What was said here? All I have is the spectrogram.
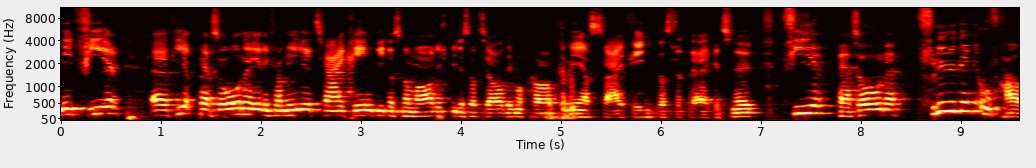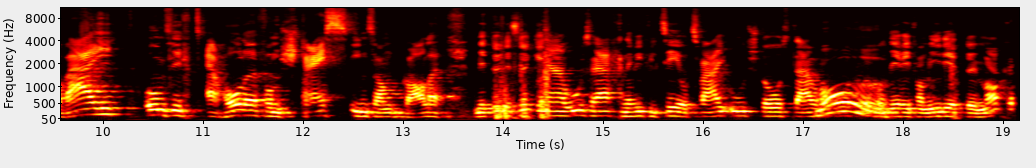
mit vier, äh, vier Personen, ihre Familie, zwei Kinder, wie das normal ist bei den Sozialdemokraten, mehr als zwei Kinder, das verträgt es nicht. Vier Personen fliegen auf Hawaii, um sich zu erholen vom Stress in St. Gallen. Wir können jetzt nicht genau ausrechnen, wie viel CO2-Ausstoß Laura und ihre Familie machen.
